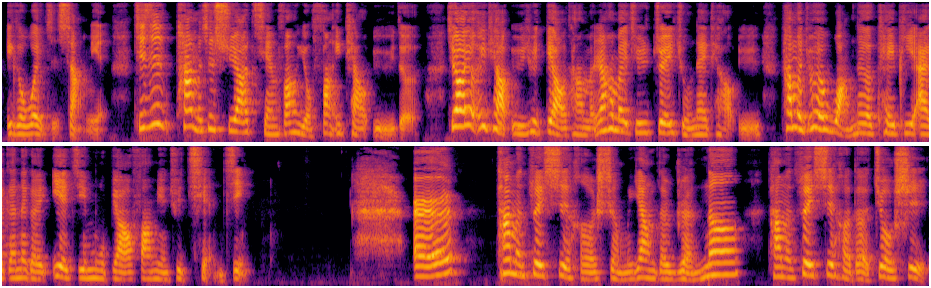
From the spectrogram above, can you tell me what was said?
一个位置上面。其实他们是需要前方有放一条鱼的，就要用一条鱼去钓他们，让他们一起去追逐那条鱼，他们就会往那个 KPI 跟那个业绩目标方面去前进。而他们最适合什么样的人呢？他们最适合的就是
